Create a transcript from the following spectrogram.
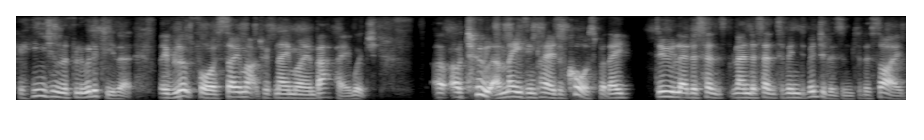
cohesion and the fluidity that they've looked for so much with Neymar and Mbappe, which are, are two amazing players, of course, but they do lend a sense lend a sense of individualism to the side.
